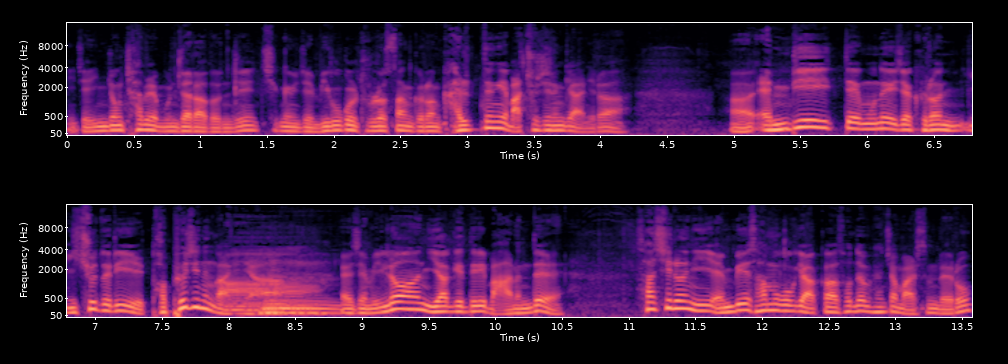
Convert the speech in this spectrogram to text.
이제 인종차별 문제라든지 지금 이제 미국을 둘러싼 그런 갈등에 맞춰지는 게 아니라 어, NBA 때문에 이제 그런 이슈들이 덮여지는 거 아니냐. 아. 네, 지금 이런 이야기들이 많은데 사실은 이 NBA 사무국이 아까 손대문 편장 말씀대로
